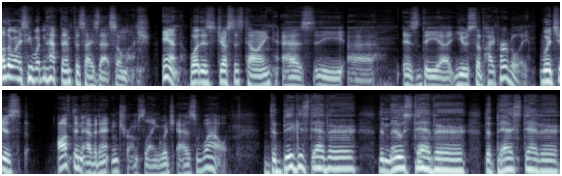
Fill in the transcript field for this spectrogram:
Otherwise, he wouldn't have to emphasize that so much. And what is just as telling as the uh, is the uh, use of hyperbole, which is often evident in Trump's language as well. The biggest ever, the most ever, the best ever.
